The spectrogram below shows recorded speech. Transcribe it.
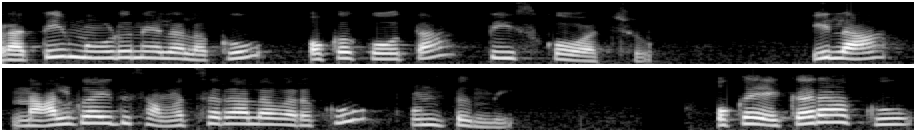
ప్రతి మూడు నెలలకు ఒక కోత తీసుకోవచ్చు. ఇలా నాలుగు ఐదు సంవత్సరాల వరకు ఉంటుంది. ఒక ఎకరాకు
